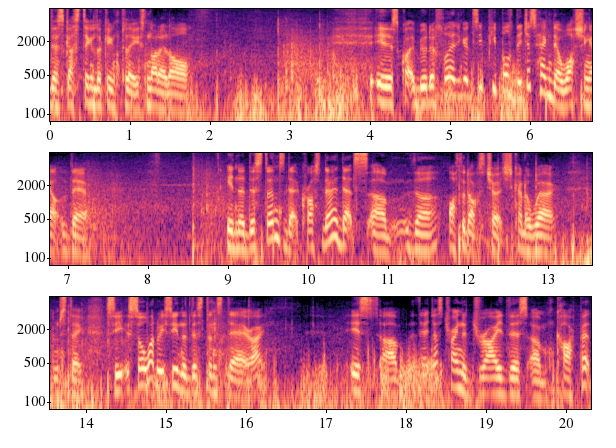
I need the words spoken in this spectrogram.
disgusting looking place. Not at all. It is quite beautiful, and you can see people they just hang their washing out there in the distance, that cross there, that's um, the Orthodox Church, kind of where I'm staying. See, so what we see in the distance there, right, is um, they're just trying to dry this um, carpet.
